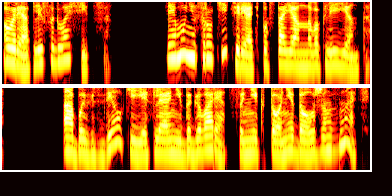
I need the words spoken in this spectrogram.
вряд ли согласится. Ему не с руки терять постоянного клиента. Об их сделке, если они договорятся, никто не должен знать.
